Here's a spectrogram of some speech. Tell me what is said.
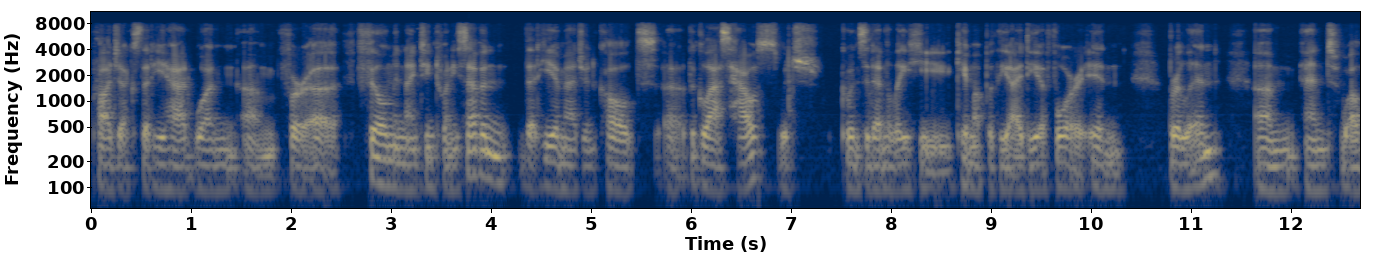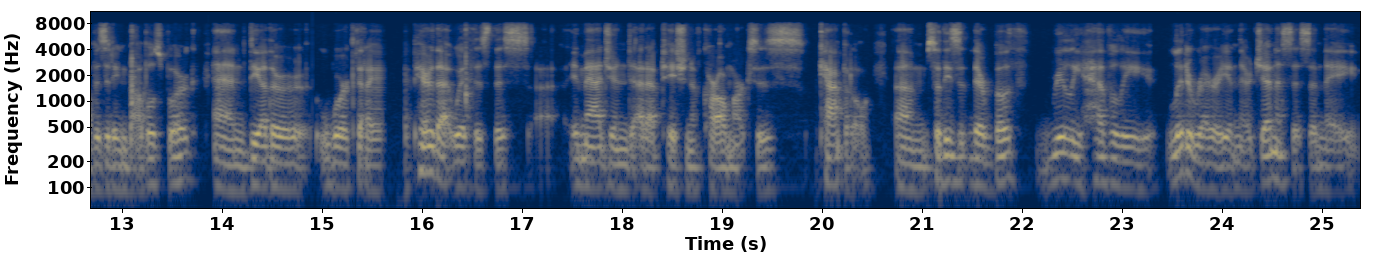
projects that he had. One um, for a film in 1927 that he imagined called uh, The Glass House, which coincidentally he came up with the idea for in Berlin um, and while visiting Babelsberg. And the other work that I pair that with is this uh, imagined adaptation of Karl Marx's Capital. Um, so these they're both really heavily literary in their genesis, and they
